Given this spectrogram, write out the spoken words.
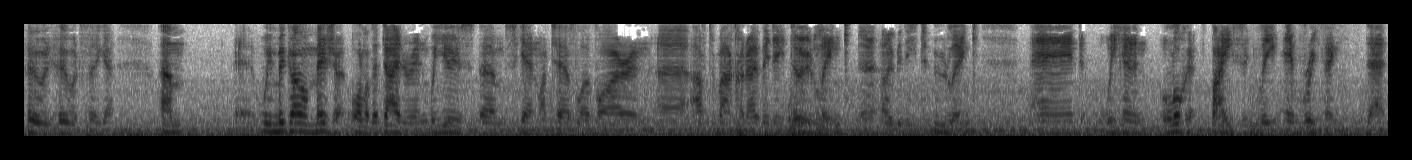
Who would who would figure? Um, we go and measure all of the data, and we use um, Scan My Tesla via an uh, aftermarket OBD2 link, uh, OBD2 link, and we can look at basically everything that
